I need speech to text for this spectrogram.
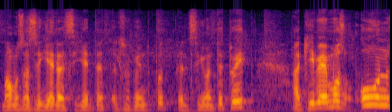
Vamos a seguir el siguiente, el siguiente, el siguiente tweet. Aquí vemos un,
